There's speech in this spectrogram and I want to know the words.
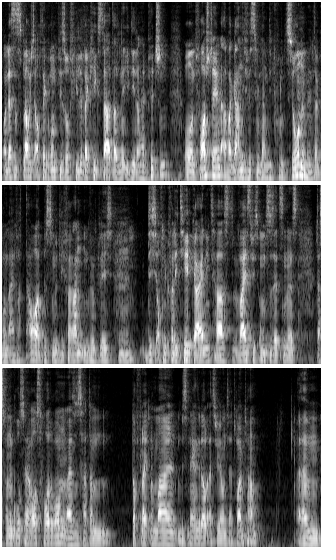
Und das ist, glaube ich, auch der Grund, wieso viele bei Kickstarter eine Idee dann halt pitchen und vorstellen, aber gar nicht wissen, wie lange die Produktion im Hintergrund einfach dauert, bis du mit Lieferanten wirklich mhm. dich auf eine Qualität geeinigt hast, weißt, wie es umzusetzen ist. Das war eine große Herausforderung. Also es hat dann doch vielleicht nochmal ein bisschen länger gedauert, als wir uns erträumt haben. Ähm,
